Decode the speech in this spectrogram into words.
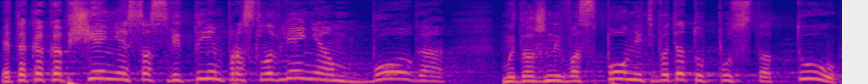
это как общение со святым, прославлением Бога. Мы должны восполнить вот эту пустоту.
